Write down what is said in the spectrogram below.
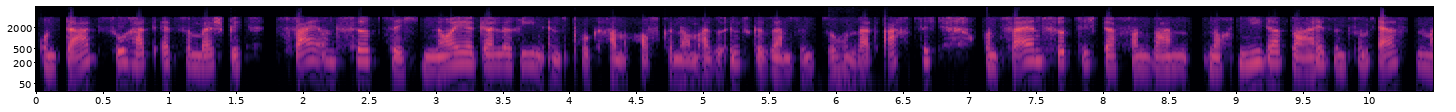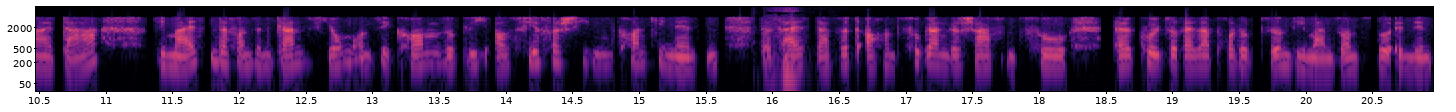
Und dazu hat er zum Beispiel 42 neue Galerien ins Programm aufgenommen aufgenommen. Also insgesamt sind es so 180 und 42 davon waren noch nie dabei, sind zum ersten Mal da. Die meisten davon sind ganz jung und sie kommen wirklich aus vier verschiedenen Kontinenten. Das mhm. heißt, da wird auch ein Zugang geschaffen zu äh, kultureller Produktion, die man sonst so in den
